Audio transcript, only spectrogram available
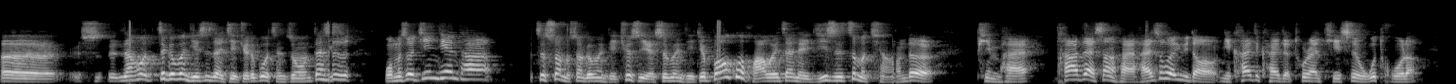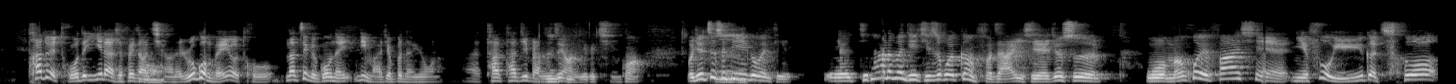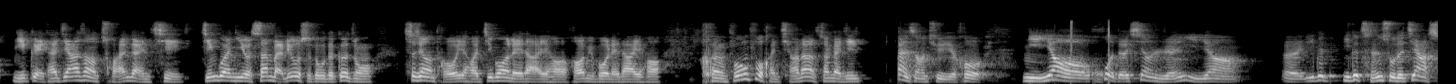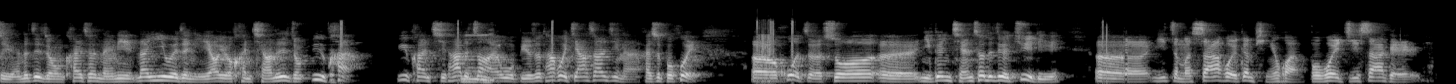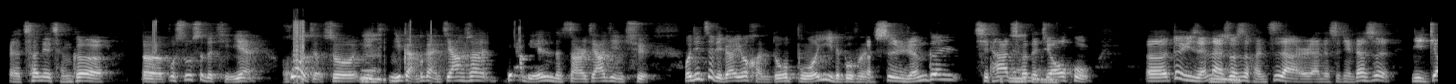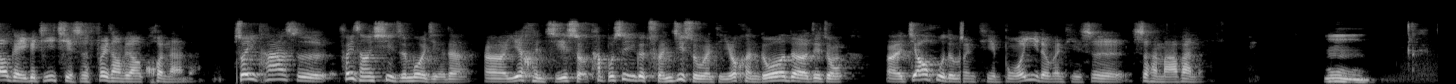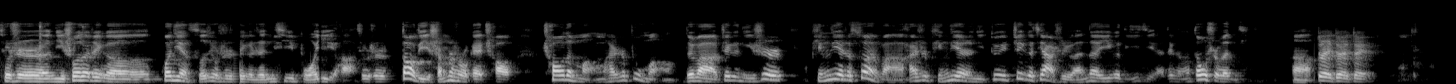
呃，是，然后这个问题是在解决的过程中，但是我们说今天它这算不算个问题？确实也是问题。就包括华为在内，即使这么强的品牌，它在上海还是会遇到你开着开着突然提示无图了，它对图的依赖是非常强的。如果没有图，那这个功能立马就不能用了。呃，它它基本上是这样的一个情况。我觉得这是第一个问题。呃，其他的问题其实会更复杂一些，就是我们会发现，你赋予一个车，你给它加上传感器，尽管你有三百六十度的各种摄像头也好，激光雷达也好，毫米波雷达也好，很丰富、很强大的传感器带上去以后，你要获得像人一样，呃，一个一个成熟的驾驶员的这种开车能力，那意味着你要有很强的这种预判，预判其他的障碍物，比如说它会加塞进来还是不会。呃，或者说，呃，你跟前车的这个距离，呃，你怎么刹会更平缓，不会急刹给呃车内乘客呃不舒适的体验，或者说你你敢不敢加塞加别人的塞儿加进去？我觉得这里边有很多博弈的部分，是人跟其他车的交互，呃，对于人来说是很自然而然的事情，但是你交给一个机器是非常非常困难的。所以它是非常细枝末节的，呃，也很棘手。它不是一个纯技术问题，有很多的这种呃交互的问题、博弈的问题是是很麻烦的。嗯，就是你说的这个关键词就是这个人机博弈哈，就是到底什么时候该抄，抄的猛还是不猛，对吧？这个你是凭借着算法，还是凭借着你对这个驾驶员的一个理解，这可能都是问题啊。对对对，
